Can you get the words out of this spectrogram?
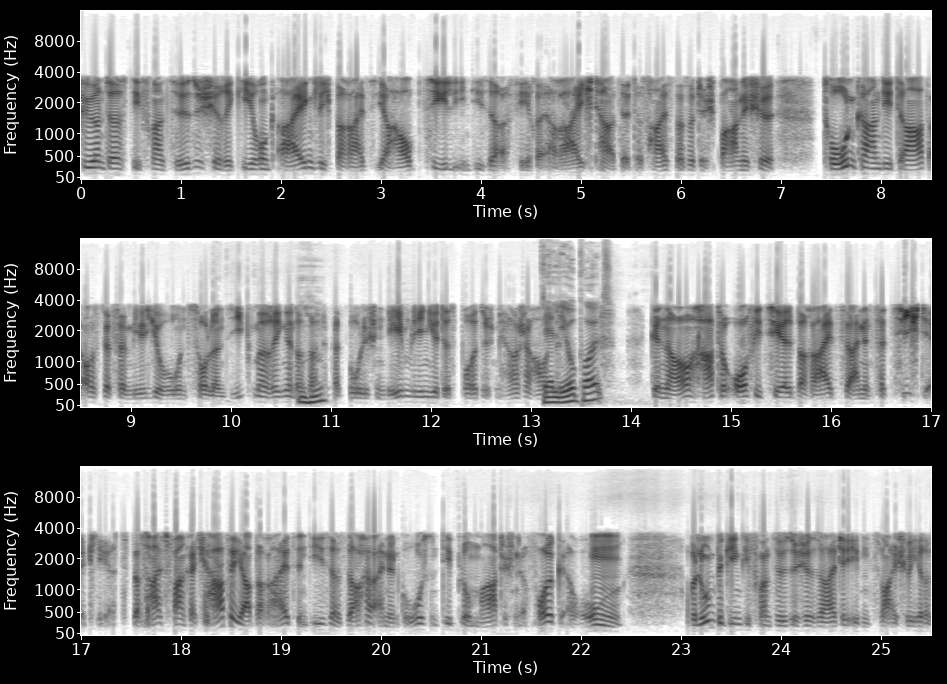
führen, dass die französische Regierung eigentlich bereits ihr Hauptziel in dieser Affäre erreicht hatte. Das heißt also, der spanische Thronkandidat aus der Familie Hohenzollern-Sigmaringen, aus mhm. einer katholischen Nebenlinie des preußischen Herrscherhauses. Der Leopold? Genau, hatte offiziell bereits seinen Verzicht erklärt. Das heißt, Frankreich hatte ja bereits in dieser Sache einen großen diplomatischen Erfolg errungen. Aber nun beging die französische Seite eben zwei schwere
